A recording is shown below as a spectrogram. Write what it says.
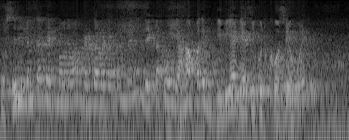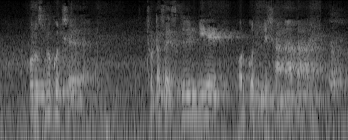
تو سری لنکا کا ایک نوجوان لڑکا بیٹھا تھا، میں نے دیکھا وہ یہاں پر ایک ڈیویا جیسی کچھ کھوسے ہوئے، اور اس میں کچھ چھوٹا سا اسکرین بھی ہے اور کچھ نشانات آ رہے ہیں۔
